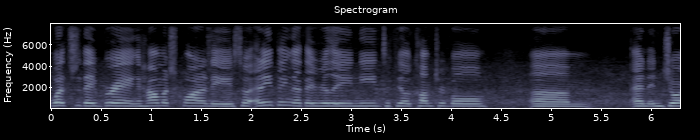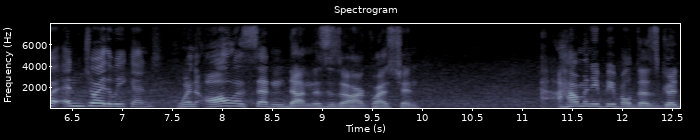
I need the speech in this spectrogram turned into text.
what should they bring, how much quantity. So anything that they really need to feel comfortable um, and enjoy enjoy the weekend. When all is said and done, this is a hard question. How many people does Good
